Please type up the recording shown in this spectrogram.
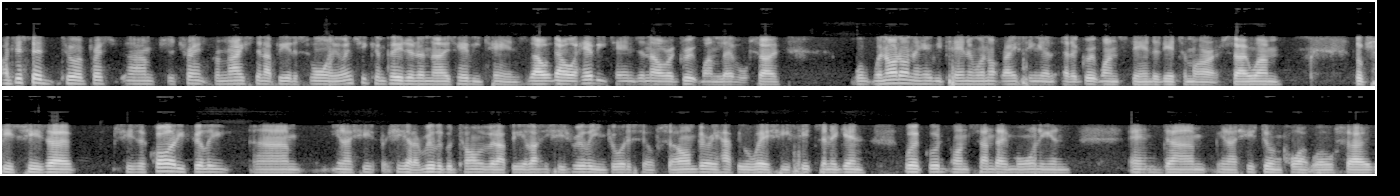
I just said to a press um, to Trent from Racing up here this morning when she competed in those heavy tens, they were, they were heavy tens and they were a Group One level. So we're we're not on a heavy ten and we're not racing at, at a Group One standard here tomorrow. So um, look, she's she's a she's a quality filly. Um, you know, she's she's had a really good time of it up here lately. She's really enjoyed herself. So I'm very happy with where she sits. And again, worked good on Sunday morning and and um, you know she's doing quite well. So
